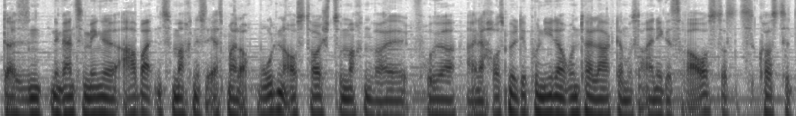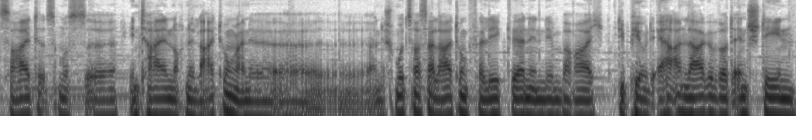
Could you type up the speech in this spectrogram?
Da sind eine ganze Menge Arbeiten zu machen, ist erstmal auch Bodenaustausch zu machen, weil früher eine Hausmülldeponie darunter lag. Da muss einiges raus, das kostet Zeit. Es muss äh, in Teilen noch eine Leitung, eine, äh, eine Schmutzwasserleitung verlegt werden in dem Bereich. Die PR-Anlage wird entstehen.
